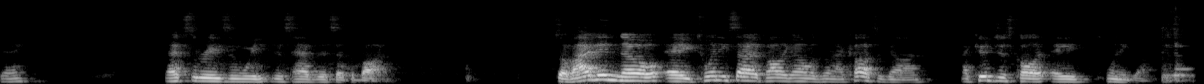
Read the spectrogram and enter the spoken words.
Okay? That's the reason we just have this at the bottom. So if I didn't know a 20 sided polygon was an icosagon, I could just call it a 20 gon.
